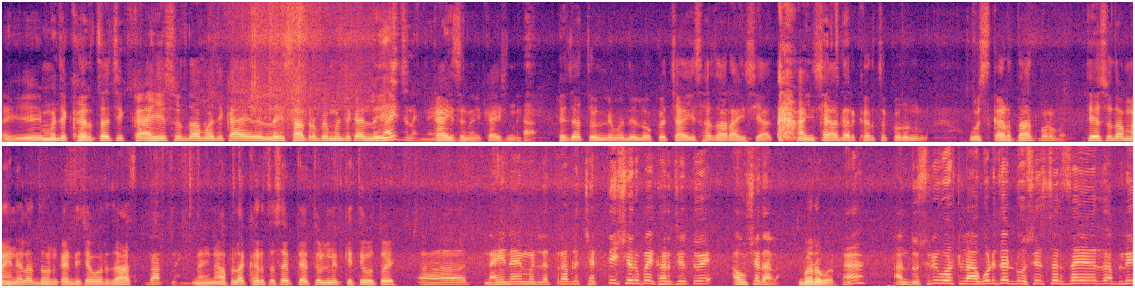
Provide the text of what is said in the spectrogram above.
हे म्हणजे खर्चाची काही सुद्धा म्हणजे काय लई साठ रुपये म्हणजे काय लई काहीच नाही. काहीच नाही काहीच नाही. हा. ह्याच्या तुलनेमध्ये लोक चाळीस हजार ऐंशी ऐंशी हजार खर्च करून ऊस काढतात. बरोबर. ते सुद्धा महिन्याला दोन कांडीच्या वर जात जात नाही. नाही ना. आपला खर्च साहेब त्या तुलनेत किती होतोय? अं, नाही नाही म्हटलं तर आपलं छत्तीसशे रुपये खर्च येतोय औषधाला. बरोबर. हा? आणि दुसरी गोष्ट लागवडीचा डोसेस सर साहेब आपली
